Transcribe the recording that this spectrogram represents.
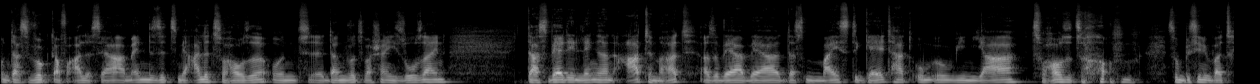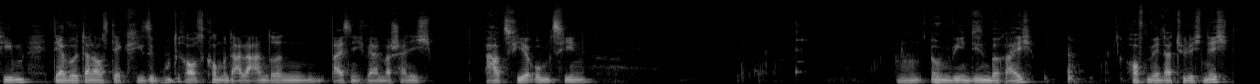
und das wirkt auf alles. Ja. Am Ende sitzen wir alle zu Hause und äh, dann wird es wahrscheinlich so sein, dass wer den längeren Atem hat, also wer, wer das meiste Geld hat, um irgendwie ein Jahr zu Hause zu hocken, so ein bisschen übertrieben, der wird dann aus der Krise gut rauskommen und alle anderen, weiß nicht, werden wahrscheinlich Hartz IV umziehen. Hm, irgendwie in diesem Bereich. Hoffen wir natürlich nicht.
